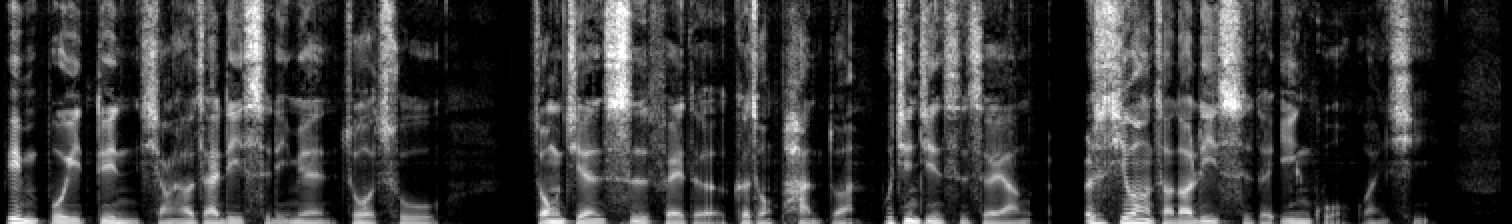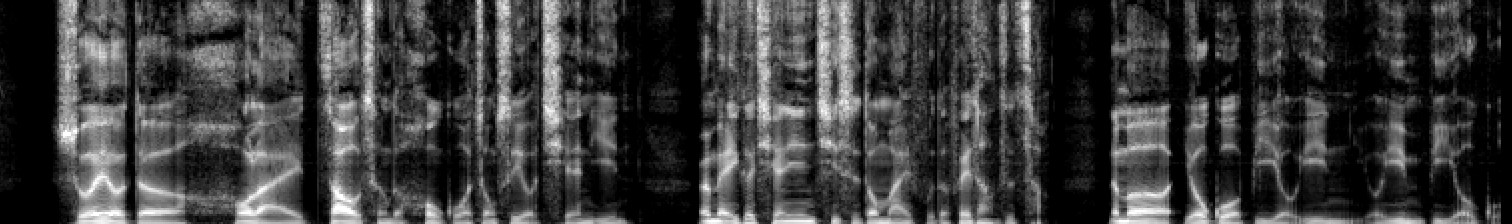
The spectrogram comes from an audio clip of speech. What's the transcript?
并不一定想要在历史里面做出。中间是非的各种判断，不仅仅是这样，而是希望找到历史的因果关系。所有的后来造成的后果，总是有前因，而每一个前因其实都埋伏的非常之长。那么有果必有因，有因必有果，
